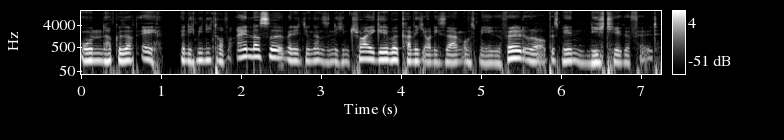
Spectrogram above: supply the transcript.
und habe gesagt, ey, wenn ich mich nicht darauf einlasse, wenn ich dem Ganzen nicht einen Try gebe, kann ich auch nicht sagen, ob es mir hier gefällt oder ob es mir nicht hier gefällt.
